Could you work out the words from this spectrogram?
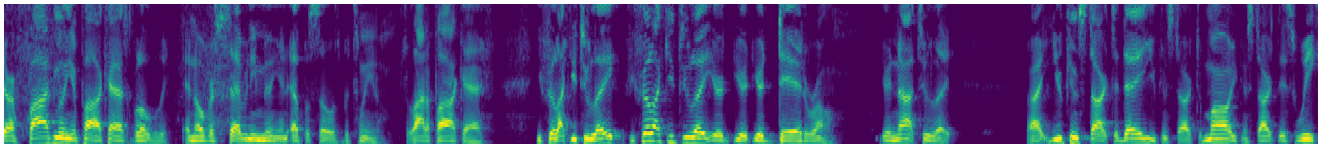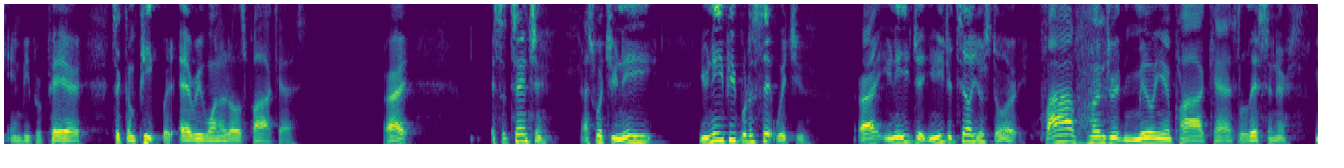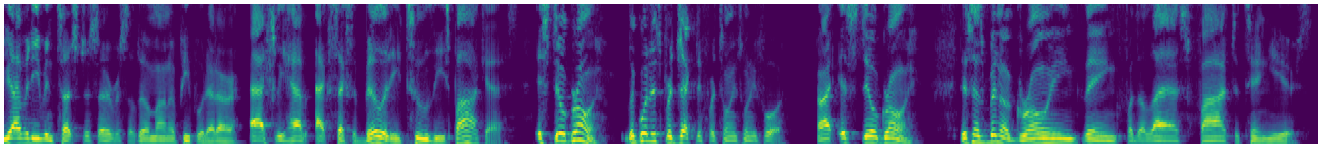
There are 5 million podcasts globally and over 70 million episodes between them. It's a lot of podcasts. You feel like you're too late? If you feel like you're too late, you're, you're, you're dead wrong. You're not too late. All right. You can start today. You can start tomorrow. You can start this week and be prepared to compete with every one of those podcasts. All right. It's attention. That's what you need. You need people to sit with you. Right. You need to, you need to tell your story. 500 million podcast listeners. You haven't even touched the surface of the amount of people that are actually have accessibility to these podcasts. It's still growing. Look what is projected for 2024. All right. It's still growing. This has been a growing thing for the last five to 10 years.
